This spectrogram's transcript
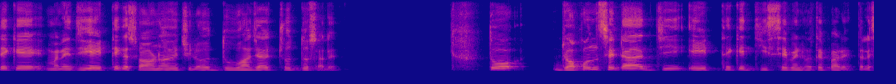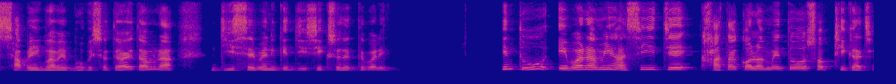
থেকে মানে জি এইট থেকে সরানো হয়েছিল ২০১৪ সালে। তো যখন সেটা জি এইট থেকে জি সেভেন হতে পারে, তাহলে স্বাভাবিকভাবে ভবিষ্যতে হয়তো আমরা জি7 কে জি6 ও দেখতে পারি। কিন্তু এবার আমি আসি যে খাতা কলমে তো সব ঠিক আছে।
